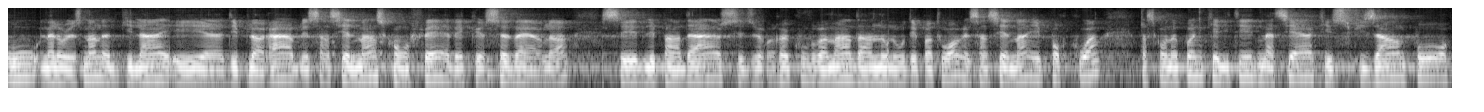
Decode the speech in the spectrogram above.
où malheureusement notre bilan est euh, déplorable. Essentiellement, ce qu'on fait avec ce verre-là, c'est de l'épandage, c'est du recouvrement dans nos, nos dépotoirs essentiellement. Et pourquoi? Parce qu'on n'a pas une qualité de matière qui est suffisante pour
